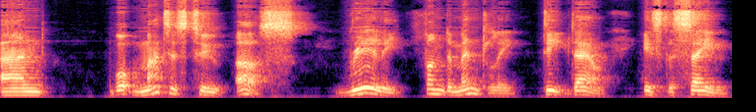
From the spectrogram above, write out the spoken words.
And what matters to us really fundamentally deep down is the same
